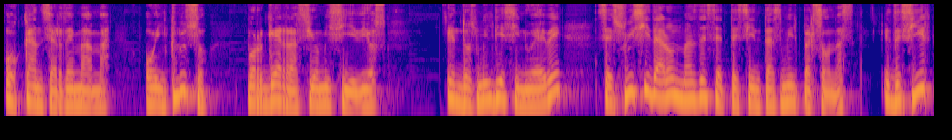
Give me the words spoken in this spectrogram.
o cáncer de mama, o incluso por guerras y homicidios. En 2019 se suicidaron más de 700.000 personas, es decir,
